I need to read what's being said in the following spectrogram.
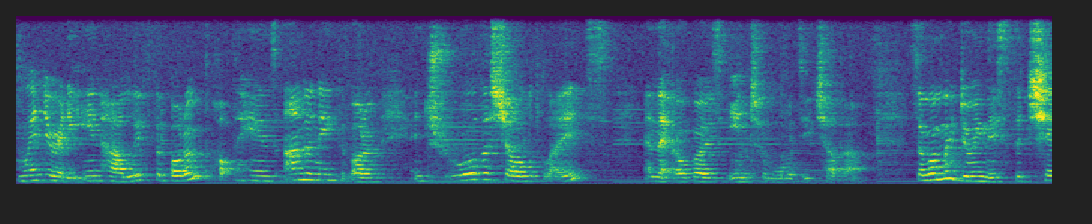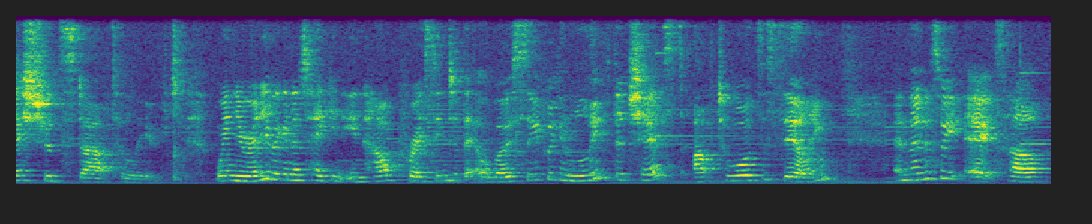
When you're ready, inhale, lift the bottom, pop the hands underneath the bottom and draw the shoulder blades and the elbows in towards each other. So when we're doing this, the chest should start to lift. When you're ready, we're going to take an inhale, press into the elbows, see if we can lift the chest up towards the ceiling. And then as we exhale,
